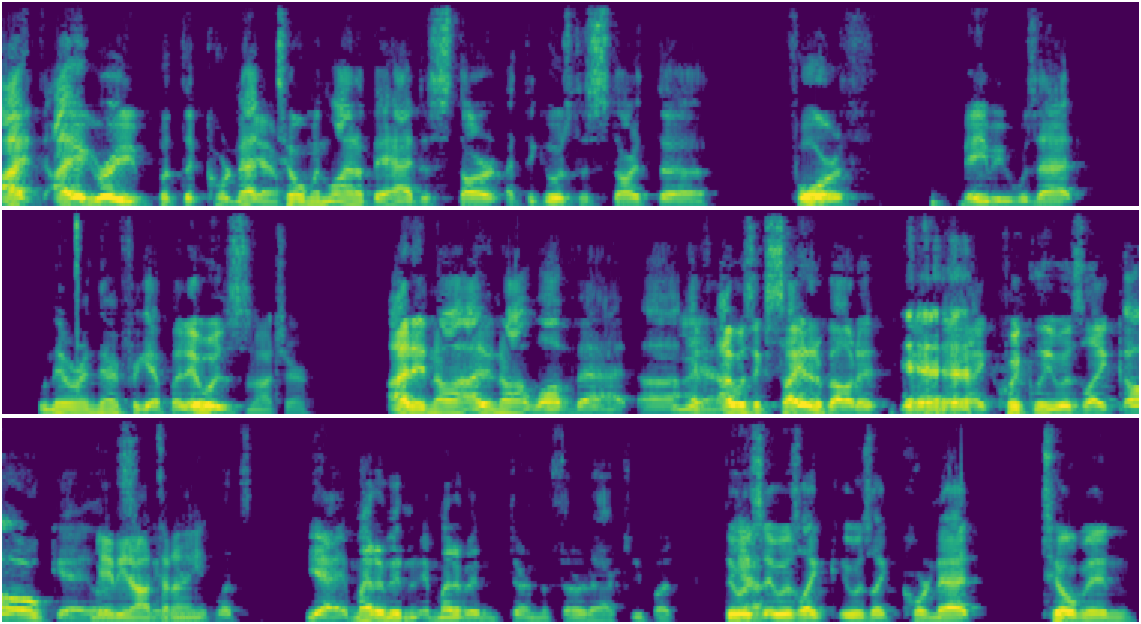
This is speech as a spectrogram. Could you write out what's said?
I I agree, but the Kornet Yeah. Tillman lineup they had to start, I think it was to start the fourth, maybe was that when they were in there. I forget, but it was. I'm not sure. I did not. I did not love that. Uh, Yeah. I, I was excited about it, and then I quickly was like, "Oh, okay, Maybe let's- not tonight. Let's." Yeah, it might have been. It might have been during the third actually, but there was. It was like it was like Kornet, Tillman,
